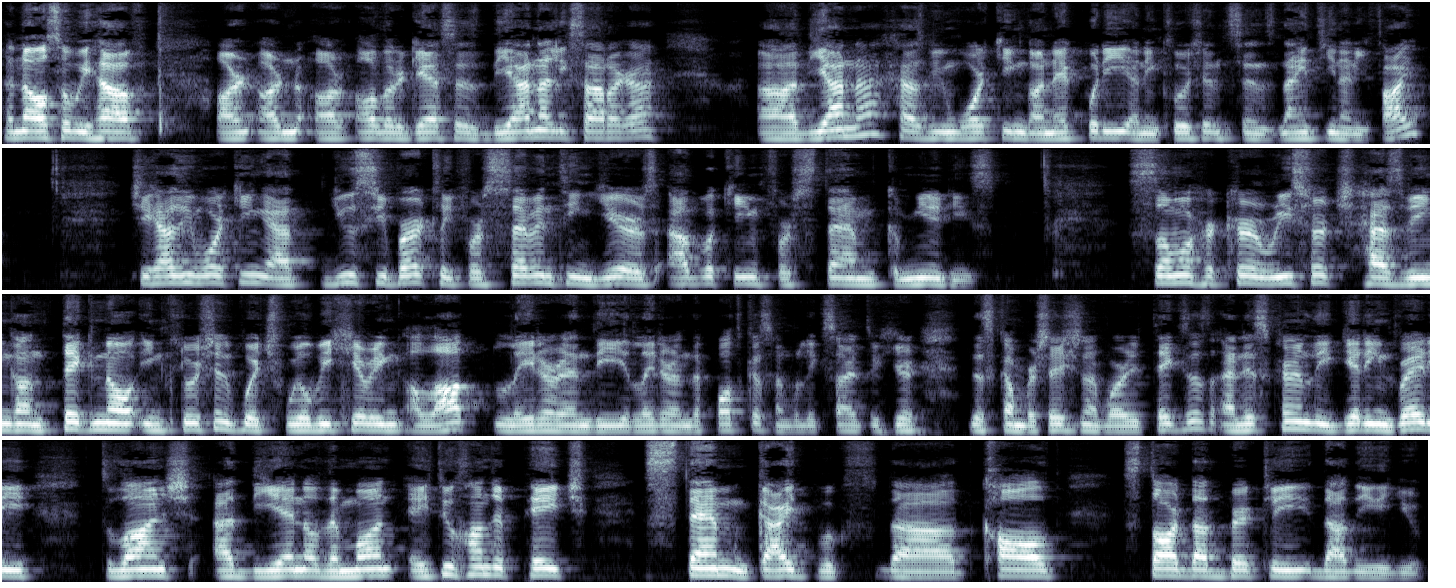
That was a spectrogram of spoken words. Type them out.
And also we have our, our, our other guest is Diana Lizarraga. Uh, Diana has been working on equity and inclusion since 1995. She has been working at UC Berkeley for 17 years, advocating for STEM communities. Some of her current research has been on techno inclusion, which we'll be hearing a lot later in the later in the podcast. I'm really excited to hear this conversation of where it takes us, and is currently getting ready to launch at the end of the month a 200-page STEM guidebook uh, called start.berkeley.edu.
